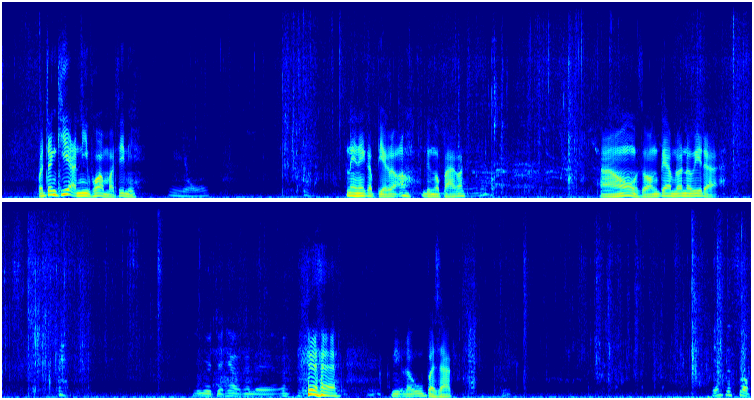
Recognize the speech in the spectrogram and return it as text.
ำปลาจังเคียอันนี้พร้อมบัดที่นี่เหนียวในในกระเปียกแล้ว เอ้าดึงเอาปลาก่อน เอาสองแต้มแล้วนาวิดอะมือจะแห้วกันเลยนี่เราอุปสรรคเห็นเป็นศพ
